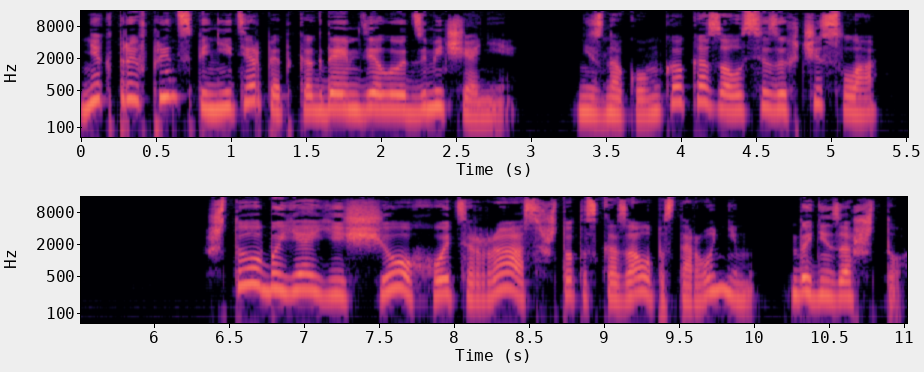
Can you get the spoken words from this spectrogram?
Некоторые, в принципе, не терпят, когда им делают замечания. Незнакомка оказалась из их числа. Чтобы я еще хоть раз что-то сказала постороннему? Да ни за что.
